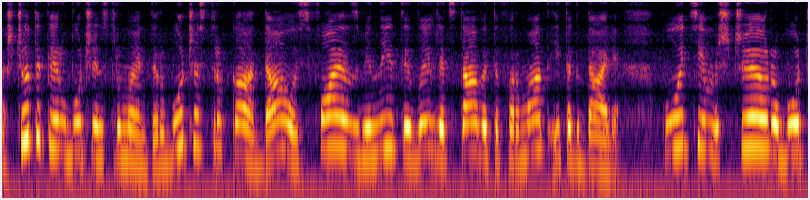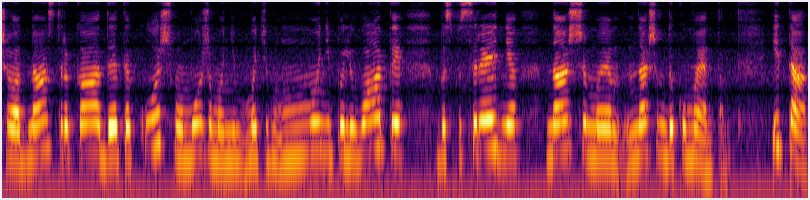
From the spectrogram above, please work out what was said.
Е, Що таке робочі інструменти? Робоча строка, да, ось файл, змінити вигляд, ставити формат і так далі. Потім ще робоча одна строка, де також ми можемо маніпулювати безпосередньо нашими, нашим документом. І так,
